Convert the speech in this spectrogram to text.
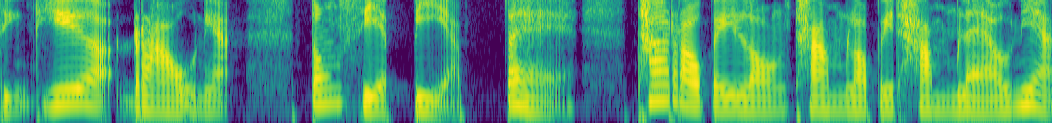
สิ่งที่เราเนี่ยต้องเสียเปรียบ แต่ถ้าเราไปลองทำเราไปทำแล้วเนี่ย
